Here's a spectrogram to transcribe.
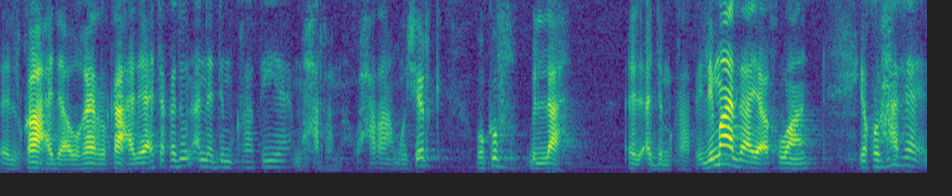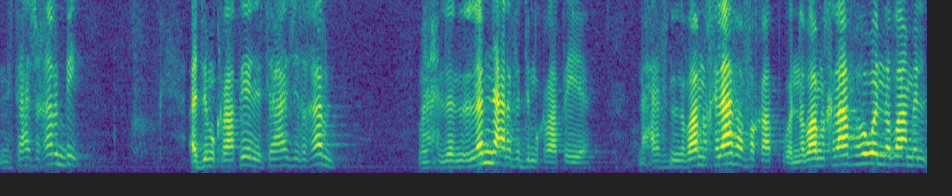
القاعدة أو غير القاعدة يعتقدون أن الديمقراطية محرمة وحرام وشرك وكفر بالله الديمقراطيه، لماذا يا إخوان؟ يقول هذا نتاج غربي. الديمقراطية نتاج الغرب. ونحن لم نعرف الديمقراطية. نعرف نظام الخلافة فقط والنظام الخلافة هو النظام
